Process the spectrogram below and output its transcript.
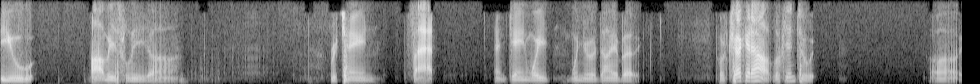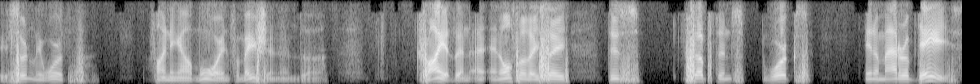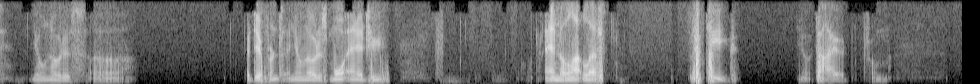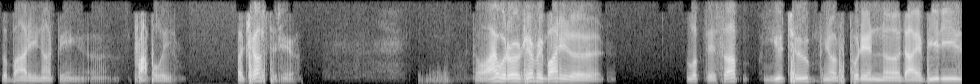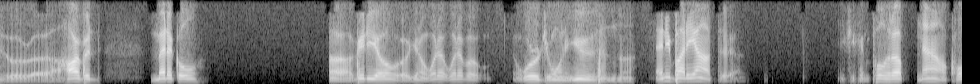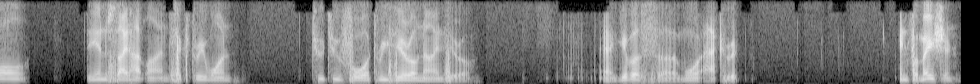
you obviously uh, retain fat and gain weight when you're a diabetic. So check it out. Look into it. Uh, it's certainly worth finding out more information and uh, try it then. And also they say this substance works in a matter of days. You'll notice uh, a difference, and you'll notice more energy and a lot less fatigue. You know, tired from the body not being uh, properly adjusted here. So I would urge everybody to look this up. YouTube, you know, if you put in uh, diabetes or uh, Harvard medical uh, video or you know whatever whatever word you want to use, and uh, anybody out there, if you can pull it up now, call the Insight Hotline six three one two two four three zero nine zero and give us uh, more accurate information,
